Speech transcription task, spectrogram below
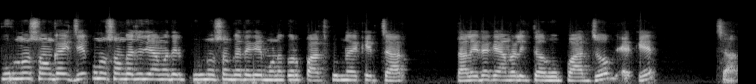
পূর্ণ সংখ্যায়, যে কোনো সংখ্যা যদি আমাদের পূর্ণ সংখ্যা থেকে মনে করো পাঁচ পূর্ণ একের চার, তাহলে এটাকে আমরা লিখতে পারব পাঁচ যোগ একের চার।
